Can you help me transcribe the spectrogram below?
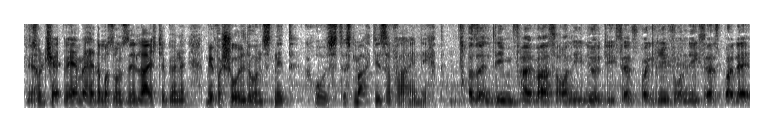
Ja. Sonst hätten wir es uns nicht leisten können. Wir verschulden uns nicht groß. Das macht dieser Verein nicht. Also in dem Fall war es auch nicht nötig. Selbst bei Grifo nicht, selbst bei der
